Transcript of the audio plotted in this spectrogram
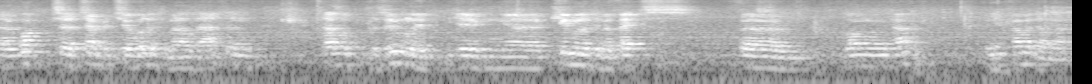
uh, what uh, temperature will it melt at? And that will presumably give uh, cumulative effects for a long, long time. Can you comment on that?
